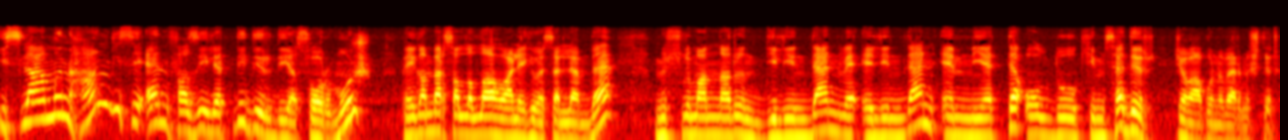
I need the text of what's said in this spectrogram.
İslam'ın hangisi en faziletlidir diye sormuş. Peygamber sallallahu aleyhi ve sellem de Müslümanların dilinden ve elinden emniyette olduğu kimsedir cevabını vermiştir.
